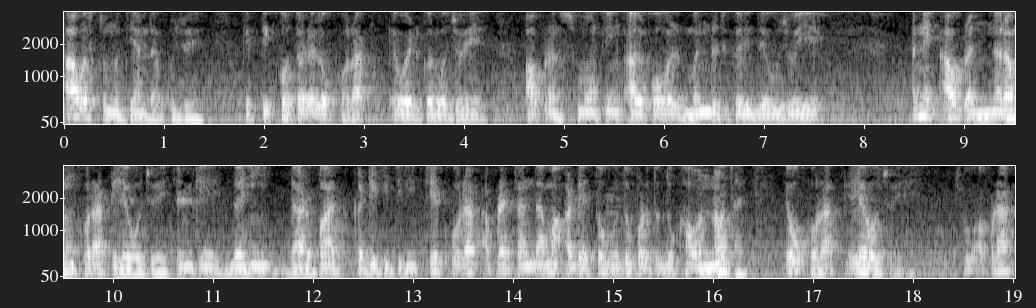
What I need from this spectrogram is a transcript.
આ વસ્તુનું ધ્યાન રાખવું જોઈએ. કે તીખો તળેલો ખોરાક એવોઇડ કરવો જોઈએ. આ ઉપરાંત સ્મોકિંગ આલ્કોહોલ બંધ જ કરી દેવું જોઈએ. અને આ ઉપરાંત નરમ ખોરાક લેવો જોઈએ. જેમ કે દહીં, દાળ, ભાત, કઢી, ખીચડી, જે ખોરાક આપણા ચાંદામાં અડે તો વધુ પડતો દુખાવો ન થાય, એવો ખોરાક લેવો જોઈએ. જો આપણા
